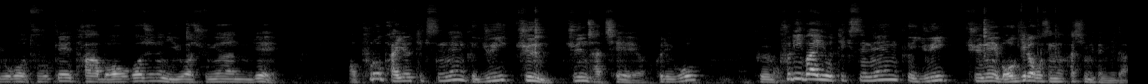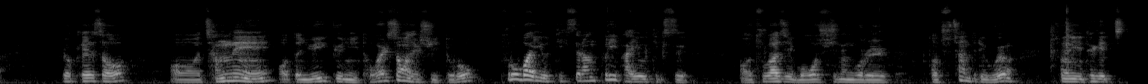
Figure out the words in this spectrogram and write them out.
요거 두 개 다 먹어주는 이유가 중요한 게 어, 프로바이오틱스는 그 유익균 균 자체예요. 그리고 그 프리바이오틱스는 그 유익균의 먹이라고 생각하시면 됩니다. 그렇게 해서 어, 장내에 어떤 유익균이 더 활성화될 수 있도록 프로바이오틱스랑 프리바이오틱스 어, 두 가지 먹어주시는 거를 더 추천드리고요. 저는 이 되게 지-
